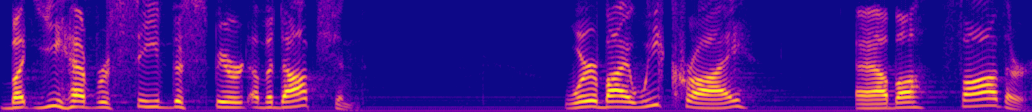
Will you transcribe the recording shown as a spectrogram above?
but ye have received the spirit of adoption, whereby we cry, Abba, Father.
